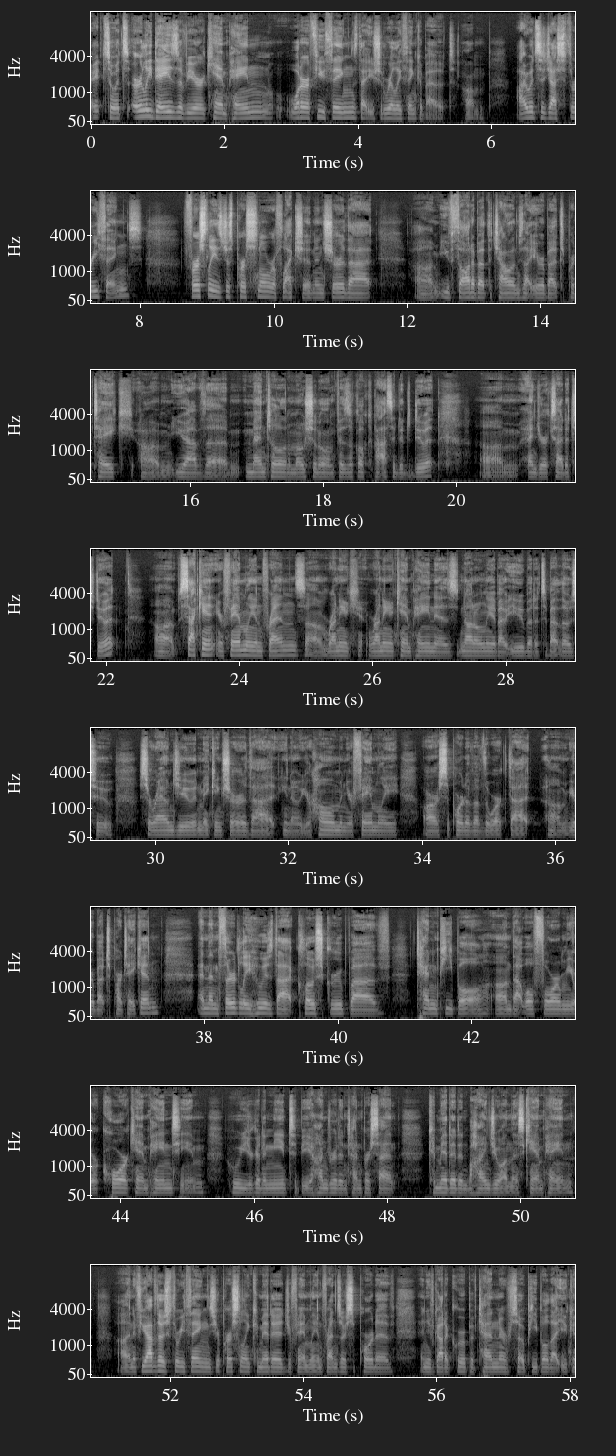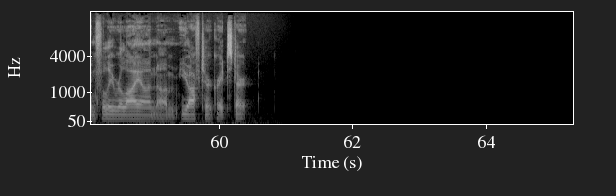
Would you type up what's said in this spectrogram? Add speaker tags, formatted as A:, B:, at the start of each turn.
A: Right. So it's early days of your campaign. What are a few things that you should really think about? Um, I would suggest three things. Firstly, is just personal reflection. Ensure that um, you've thought about the challenge that you're about to partake. Um, you have the mental and emotional and physical capacity to do it, um, and you're excited to do it. Um, second, your family and friends. Um, running a, running a campaign is not only about you, but it's about those who surround you and making sure that you know your home and your family are supportive of the work that um, you're about to partake in. And then thirdly, who is that close group of 10 people um, that will form your core campaign team who you're going to need to be 110% committed and behind you on this campaign. Uh, and if you have those three things, you're personally committed, your family and friends are supportive, and you've got a group of 10 or so people that you can fully rely on, um, you're off to a great start.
